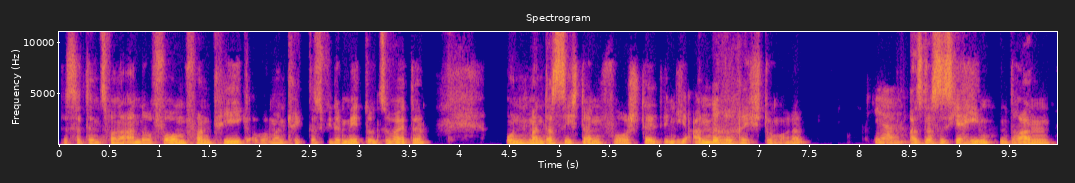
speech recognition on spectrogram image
das hat dann zwar eine andere Form von Krieg, aber man kriegt das wieder mit und so weiter. Und man das sich dann vorstellt in die andere Richtung, oder? Ja. Also das ist ja hinten dran,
